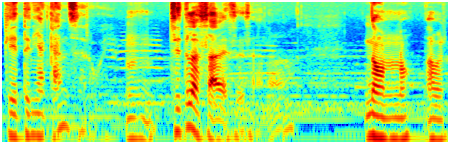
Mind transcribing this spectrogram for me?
que tenía cáncer, güey. Ujú. Sí te la sabes esa, ¿no? No, no, no. A ver.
